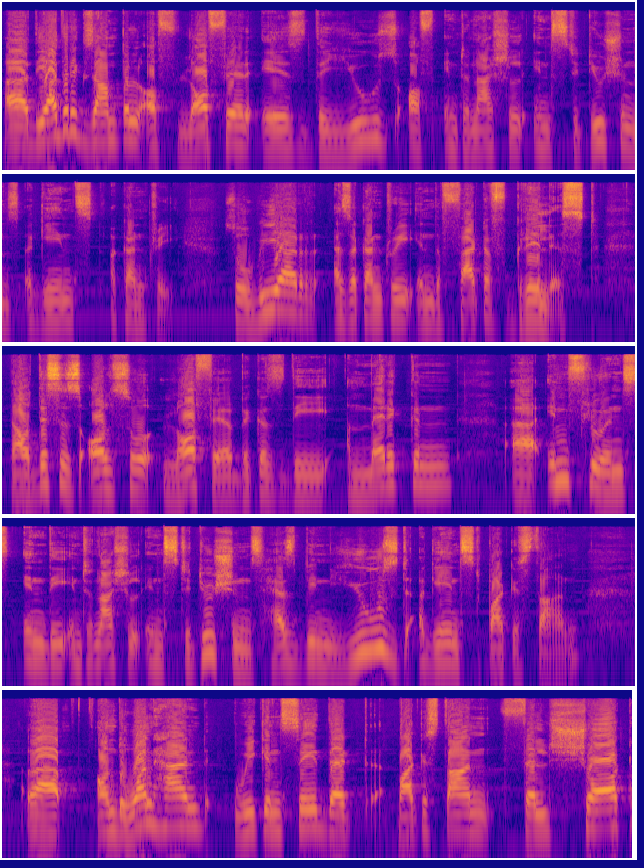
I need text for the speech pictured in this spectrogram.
Uh, the other example of lawfare is the use of international institutions against a country. So we are as a country in the FATF grey list. Now this is also lawfare because the American uh, influence in the international institutions has been used against Pakistan uh, on the one hand, we can say that Pakistan fell short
